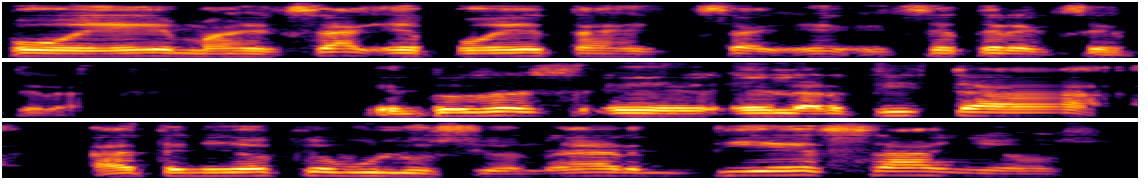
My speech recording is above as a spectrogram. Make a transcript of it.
poemas, eh, poetas, etcétera, etcétera. Entonces, eh, el artista ha tenido que evolucionar 10 años,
